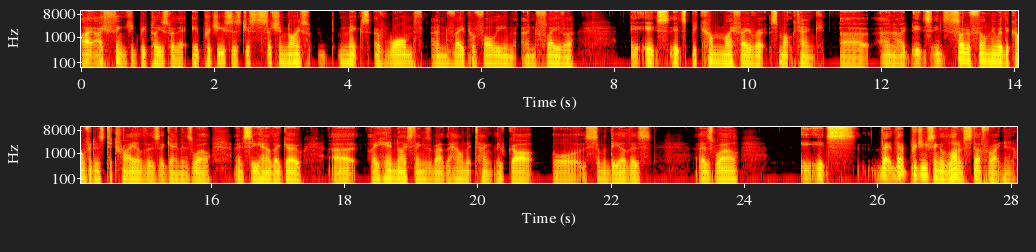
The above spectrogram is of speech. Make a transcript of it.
I, I think you'd be pleased with it. It produces just such a nice mix of warmth and vapor volume and flavor it's it's become my favorite Smok tank, uh, and I it's it's sort of filled me with the confidence to try others again as well and see how they go. Uh, I hear nice things about the helmet tank they've got, or some of the others as well. It's they're, they're producing a lot of stuff right now,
